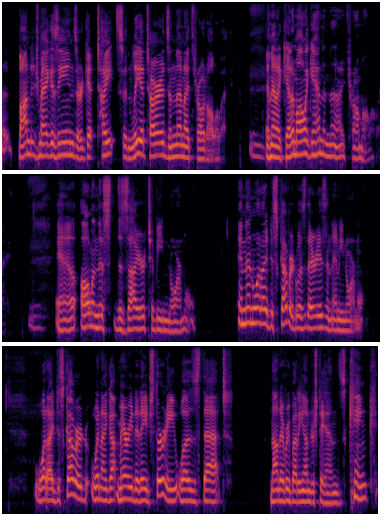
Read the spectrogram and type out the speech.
uh, bondage magazines or get tights and leotards, and then I'd throw it all away. Mm. And then I'd get them all again, and then I'd throw them all away. Mm and all in this desire to be normal. And then what I discovered was there isn't any normal. What I discovered when I got married at age 30 was that not everybody understands kink.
